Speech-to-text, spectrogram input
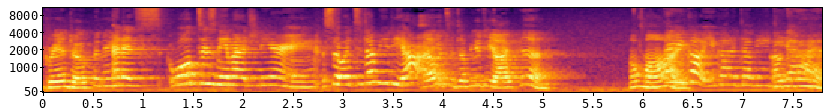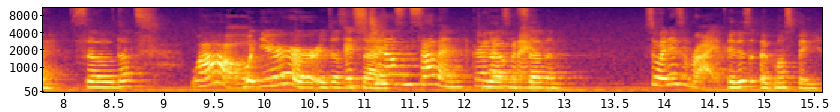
Grand opening? And it's Walt Disney Imagineering. So it's a WDI. Oh, it's a WDI pin. Oh my. There you go. You got a WDI. Okay. So that's... Wow. What year or it doesn't it's say? It's 2007. Grand 2007. opening. So it is a ride. It is. It must be.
